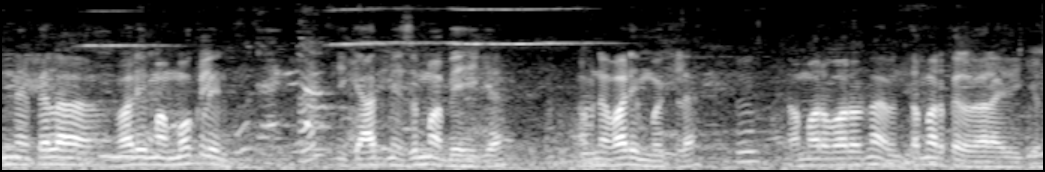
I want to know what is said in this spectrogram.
અમને પેલા વાડીમાં મોકલીને એ કે આદમી જમવા બેસી ગયા. અમને વાડી મોકલ્યા. તમારો વારો ના આવ્યો તમારો પેલો વાર આવી ગયો.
